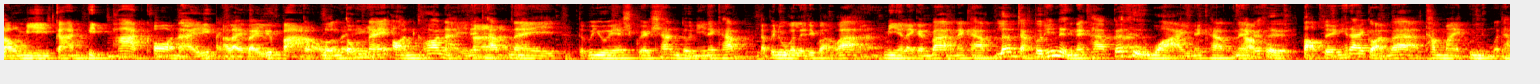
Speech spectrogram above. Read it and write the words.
เรามีการผิดพลาดข้อไหนอะไรไปหรือเปล่าตกหล่นตรงไหนอ่อนข้อไหนนะครับอ่าใน WH question ตัวนี้นะครับ เราไปดูกันเลยดีกว่าว่าอ่ามีอะไรกันบ้างนะครับ เริ่มจากตัวที่หนึ่งนะครับก็คือ why นะครับนะครับก็คือตอบตัวเองให้ได้ก่อนว่าทำไมคุณถึงมาท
